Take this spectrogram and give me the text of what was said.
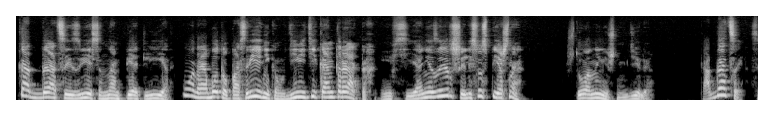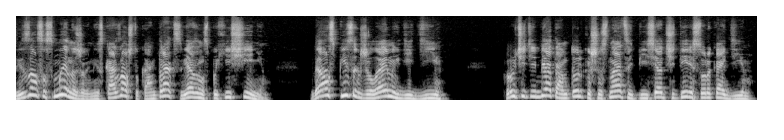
Кадаци известен нам пять лет. Он работал посредником в девяти контрактах, и все они завершились успешно. Что о нынешнем деле? Кадаци связался с менеджерами и сказал, что контракт связан с похищением. Дал список желаемых Диди. Круче тебя там только 16, 54, 41.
